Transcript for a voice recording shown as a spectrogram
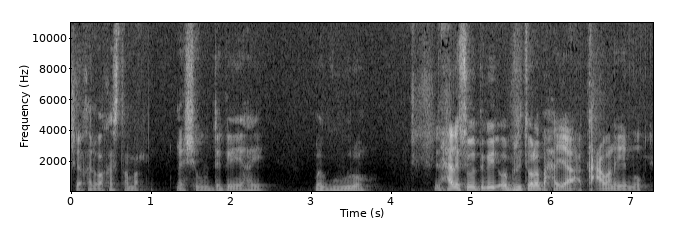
sheekhani waa kastamar meesha wuu degan yahay ma guuro. Mid xalay soo degay oo berito la baxayaa ka cabanaya moogta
